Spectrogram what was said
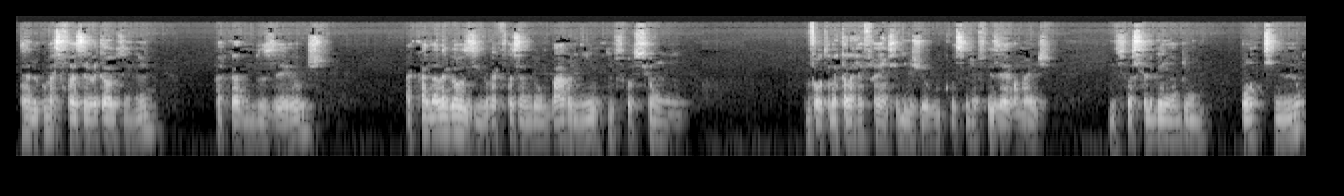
Então ele começa a fazer legalzinho para cada um dos eus. A cada legalzinho vai fazendo um barulhinho como se fosse um. Voltando àquela referência de jogo que vocês já fizeram, mas se fosse ele ganhando um pontinho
